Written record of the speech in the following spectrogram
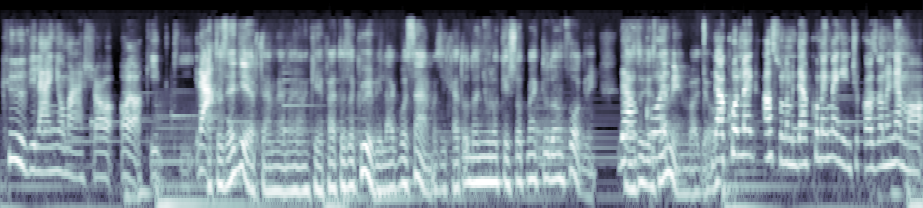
külvilág nyomása alakít ki rá? Hát az egyértelműen olyan kép, hát az a külvilágból származik, hát oda nyúlok, és ott meg tudom fogni. De Tehát, akkor, hogy ez nem én vagyok. De akkor meg azt mondom, de akkor meg megint csak az van, hogy nem a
